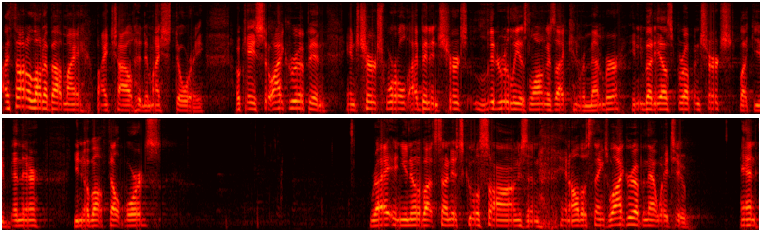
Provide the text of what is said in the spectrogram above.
I thought a lot about my, my childhood and my story. Okay, so I grew up in, in church world. I've been in church literally as long as I can remember. Anybody else grew up in church? Like you've been there? You know about felt boards? Right? And you know about Sunday school songs and, and all those things. Well, I grew up in that way too. And,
